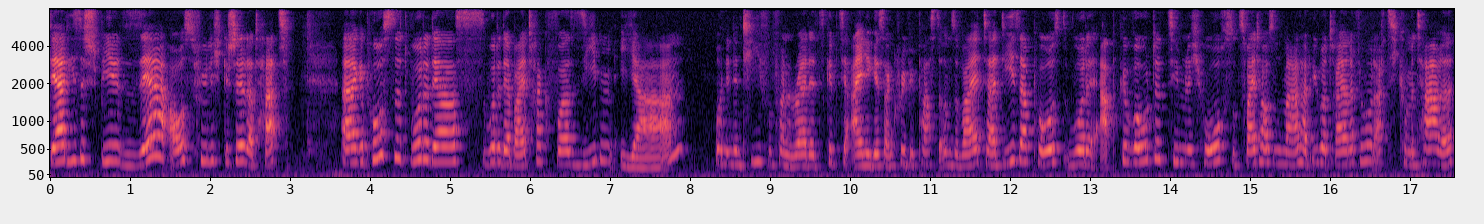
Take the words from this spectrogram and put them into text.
der dieses Spiel sehr ausführlich geschildert hat. Äh, gepostet wurde, das, wurde der Beitrag vor sieben Jahren. Und in den Tiefen von Reddit gibt es ja einiges an Creepypasta und so weiter. Dieser Post wurde abgevotet, ziemlich hoch. So 2000 Mal, hat über 385 Kommentare.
